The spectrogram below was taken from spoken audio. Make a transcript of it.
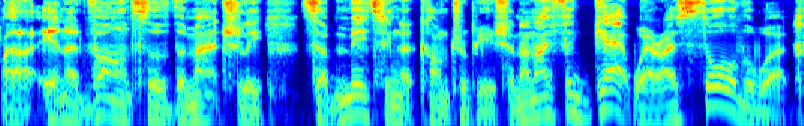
uh, in advance of them actually submitting a contribution. And I forget where I saw the work.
